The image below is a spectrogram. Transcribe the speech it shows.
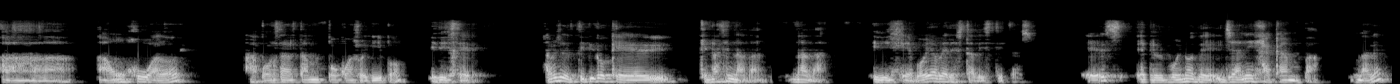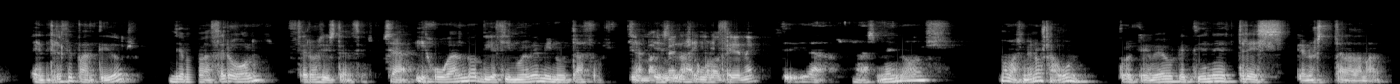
a, un jugador aportar tan poco a su equipo. Y dije, ¿sabes? El típico que, no hace nada, nada. Y dije, voy a ver estadísticas. Es el bueno de Gianni Jacampa, ¿vale? En 13 partidos lleva 0 goles, 0 asistencias. O sea, y jugando 19 minutazos. ¿Y más o menos como lo tiene? Más menos, no, más menos aún porque veo que tiene tres, que no está nada mal.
